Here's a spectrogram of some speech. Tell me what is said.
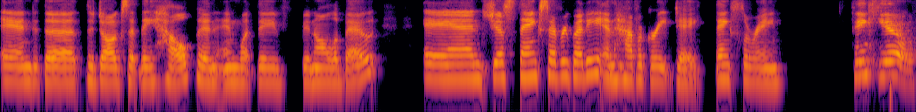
and the the dogs that they help and and what they've been all about. And just thanks everybody and have a great day. Thanks lorraine. Thank you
